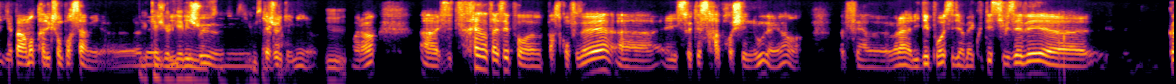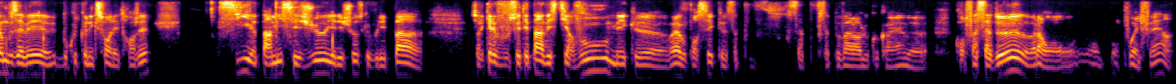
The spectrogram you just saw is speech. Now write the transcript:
il n'y a pas vraiment de traduction pour ça, mais euh, le casual gaming, jeux, casual gaming, mm. voilà. Euh, ils étaient très intéressés pour euh, par ce qu'on faisait euh, et ils souhaitaient se rapprocher de nous d'ailleurs. Faire euh, voilà l'idée pour eux, c'est de dire bah écoutez, si vous avez comme vous avez beaucoup de connexions à l'étranger, si parmi ces jeux il y a des choses que vous voulez pas sur lesquelles vous souhaitez pas investir vous, mais que voilà vous pensez que ça ça, ça, peut valoir le coup quand même euh, qu'on le fasse à deux. Voilà, on, on, pourrait le faire.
